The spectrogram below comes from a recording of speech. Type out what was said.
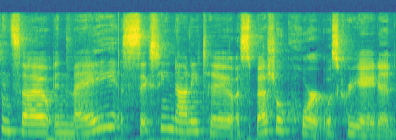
And so in May 1692, a special court was created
